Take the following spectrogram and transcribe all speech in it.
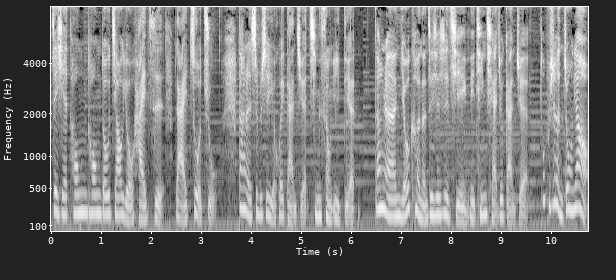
这些通通都交由孩子来做主，大人是不是也会感觉轻松一点？当然，有可能这些事情你听起来就感觉。都不是很重要，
